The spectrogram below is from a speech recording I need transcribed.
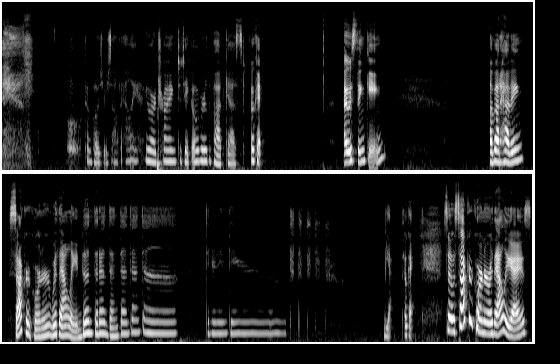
Compose yourself, Allie. You are trying to take over the podcast. Okay. I was thinking about having soccer corner with Allie. Dun, dun, dun, dun, dun, dun, dun. Yeah. Okay. So soccer corner with Allie, guys.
